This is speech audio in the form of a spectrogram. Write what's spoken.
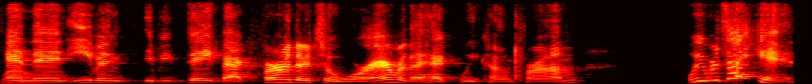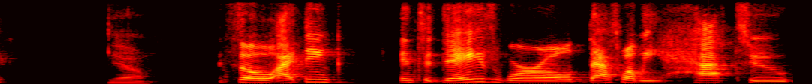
Wow. And then even if you date back further to wherever the heck we come from, we were taken. Yeah. So I think in today's world, that's why we have to,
